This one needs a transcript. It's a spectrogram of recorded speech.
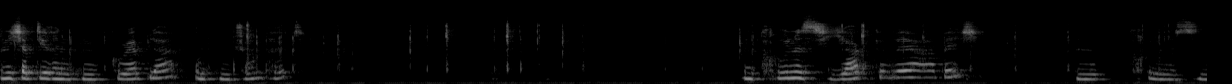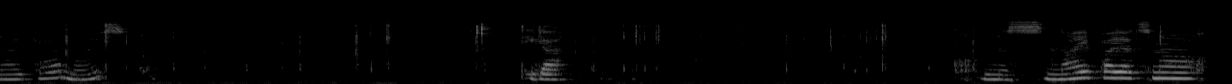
Und ich habe direkt einen Grappler und einen Jumphead. Ein grünes Jagdgewehr habe ich. Eine grüne Sniper, nice. Digga. Grüne Sniper jetzt noch.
